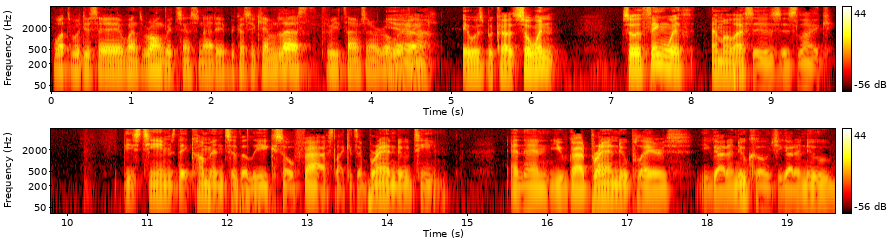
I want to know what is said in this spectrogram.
What would you say went wrong with Cincinnati? Because you came last three times in a row, I Yeah, think. it was because so when so the thing with MLS is is like these teams they come into the league so fast, like it's a brand new team, and then you've got brand new players, you got a new coach, you got a new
